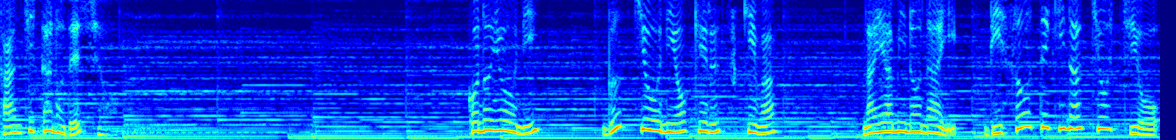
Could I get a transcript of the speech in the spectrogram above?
感じたのでしょう。このように仏教における月は悩みのない理想的な境地を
